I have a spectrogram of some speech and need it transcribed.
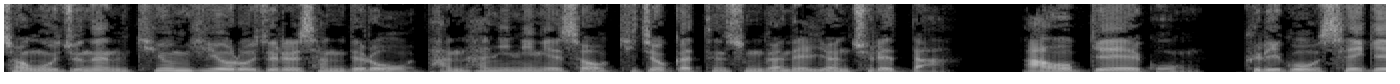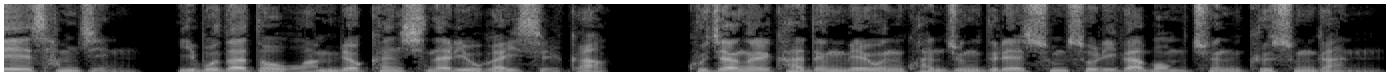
정우주는 키움 히어로즈를 상대로 단 한 이닝에서 기적 같은 순간을 연출했다. 9개의 공, 그리고 3개의 삼진, 이보다 더 완벽한 시나리오가 있을까? 구장을 가득 메운 관중들의 숨소리가 멈춘 그 순간,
